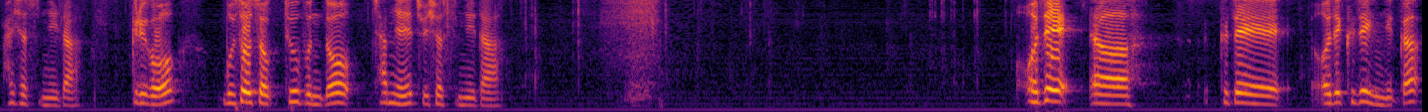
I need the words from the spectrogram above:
하셨습니다. 그리고 무소속 두 분도 참여해 주셨습니다. 어제 어, 그제 어제 그제입니까?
